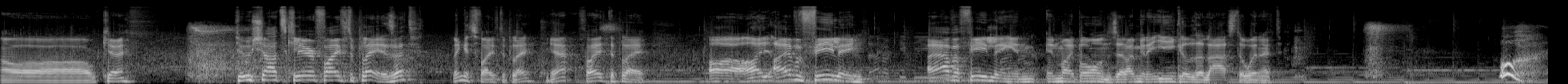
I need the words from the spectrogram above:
Oh, okay. Two shots clear, five to play, is it? I think it's five to play. Yeah, five to play. Uh, I, I have a feeling. I have a feeling in, in my bones that I'm going to eagle the last to win it. Oh,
